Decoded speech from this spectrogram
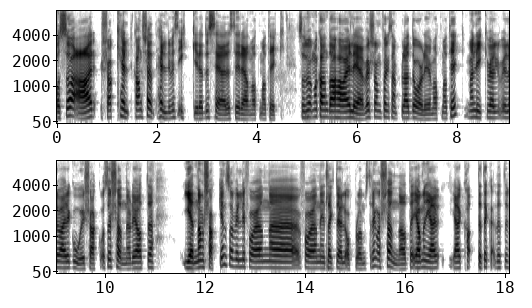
Og så er sjakk hel kan heldigvis ikke reduseres til ren matematikk. Så man kan da ha elever som f.eks. er dårlige i matematikk, men likevel vil være gode i sjakk. Og så skjønner de at eh, gjennom sjakken så vil de få en, uh, få en intellektuell oppblomstring og skjønne at ja, men jeg, jeg kan, dette, dette,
